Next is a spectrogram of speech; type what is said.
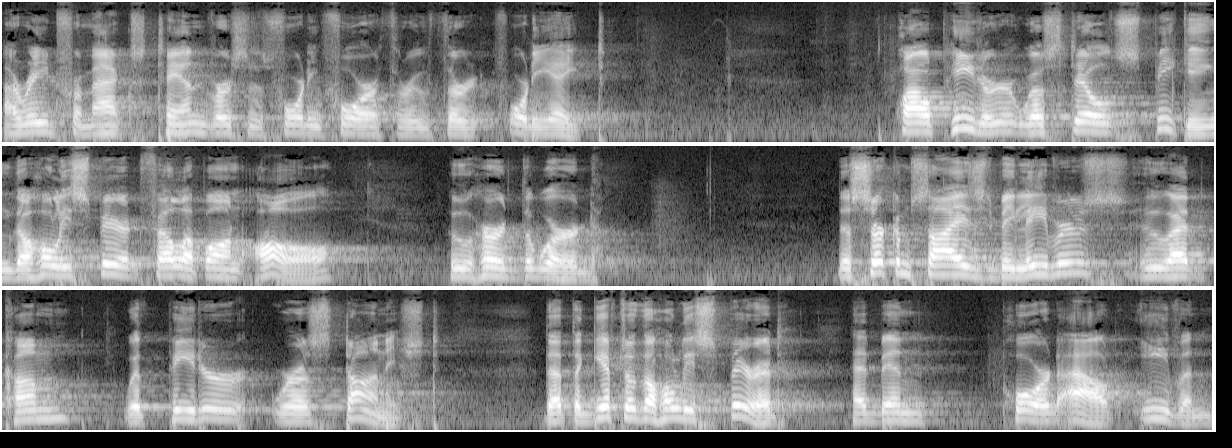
I read from Acts 10, verses 44 through 48. While Peter was still speaking, the Holy Spirit fell upon all who heard the word. The circumcised believers who had come with Peter were astonished that the gift of the Holy Spirit had been poured out even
